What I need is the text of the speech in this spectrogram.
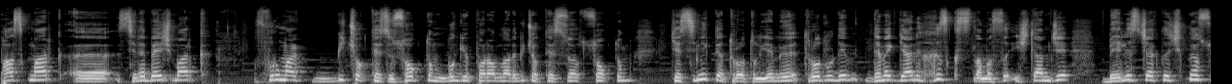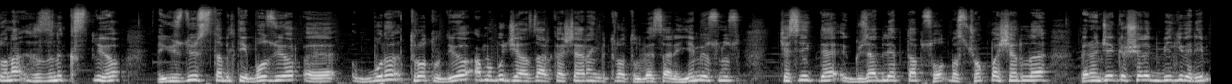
Passmark, e, Cinebenchmark, Furmark birçok testi soktum. Bu gibi programlarda birçok testi so- soktum. Kesinlikle throttle yemiyor. Throttle de- demek yani hız kısıtlaması. İşlemci belli sıcaklığa çıktıktan sonra hızını kısıtlıyor. E, %100 stabiliteyi bozuyor. E, buna throttle diyor. Ama bu cihazda arkadaşlar herhangi bir throttle vesaire yemiyorsunuz. Kesinlikle güzel bir laptop. Soğutması çok başarılı. Ben öncelikle şöyle bir bilgi vereyim.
